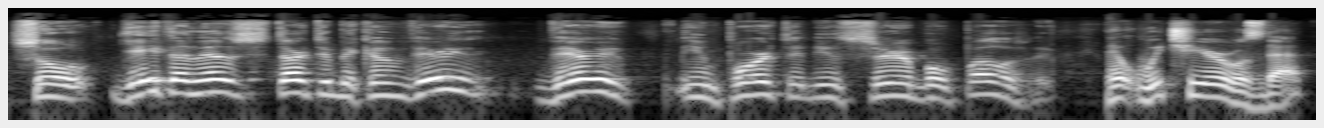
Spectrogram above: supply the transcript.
So gait analysis start to become very, very important in cerebral palsy. And which year was that?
